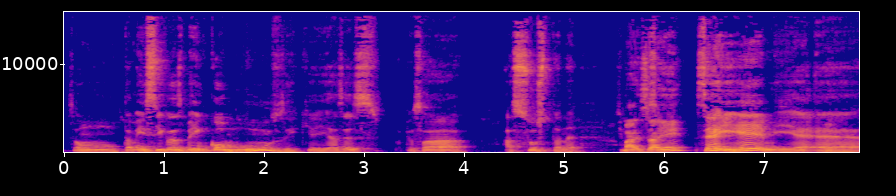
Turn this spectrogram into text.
são também siglas bem comuns e que às vezes a pessoa assusta, né? Tipo, mas aí... CRM, é, é,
